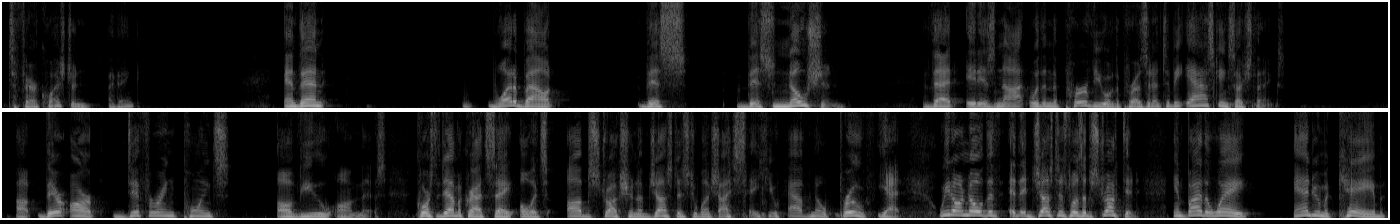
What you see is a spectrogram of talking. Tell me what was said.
It's a fair question, I think. And then what about this, this notion that it is not within the purview of the president to be asking such things? Uh, there are differing points of view on this. Of course, the Democrats say, oh, it's obstruction of justice, to which I say you have no proof yet. We don't know that, that justice was obstructed. And by the way, Andrew McCabe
